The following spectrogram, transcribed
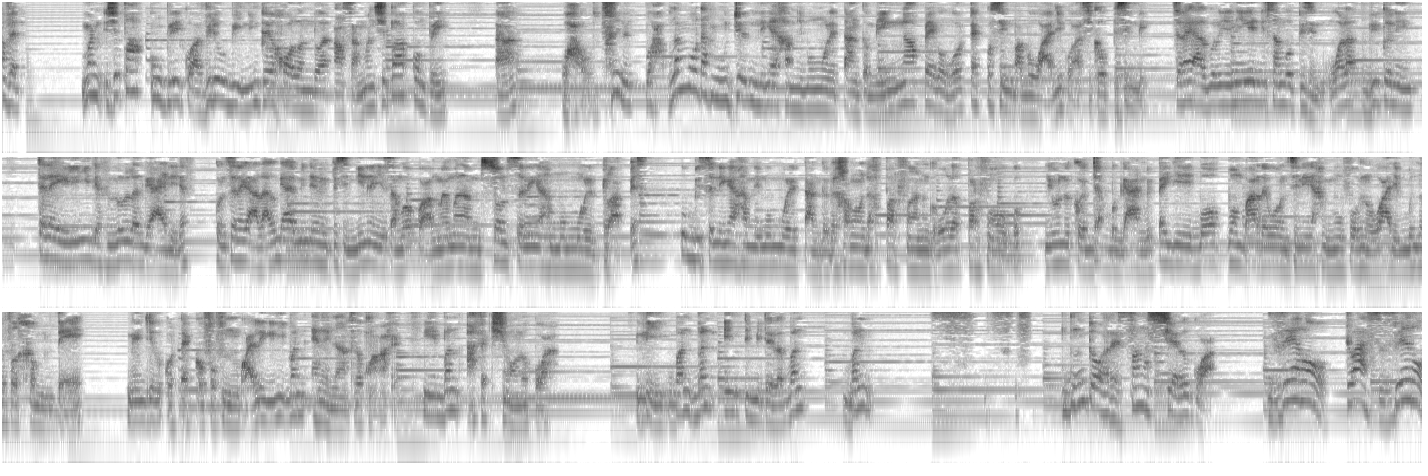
en fait man j'ai pas compris quoi vidéo bii ni ñu koy xoolandoo ensemble man j'ai pas compris ah waaw xëy na waaw lan moo tax mu jël li nga xam ne moom moo ne tànk mi nga pego ko teg ko si mbaggu waa ji quoi si kaw piscine bi Sénégal bu ñu ni ngeen di sangoo piscine wala bi ko ni télé yi li ñuy def loolu la gars yi di def kon Sénégal daal gars yi bu ñu demee piscine ñi la ñuy sangoo quoi mais maanaam sol sa li nga xam moom moo ne trois pièces ubbi sa li nga xam ne moom moo ne tànk bi xamoo ndax parfum nga wala parfum ko ñoo ne ko jàpp gaan bi tey jii boo bombardé woon si li nga xam ne moom foofu na waa ji mën na fa xam dee ngeen jël ko teg ko foofu noonu quoi léegi lii ban élégance la quoi en fait lii ban affection la quoi lii ban ban intimité la ban ban bu ñu ko waxee sensuel quoi zéro classe zéro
